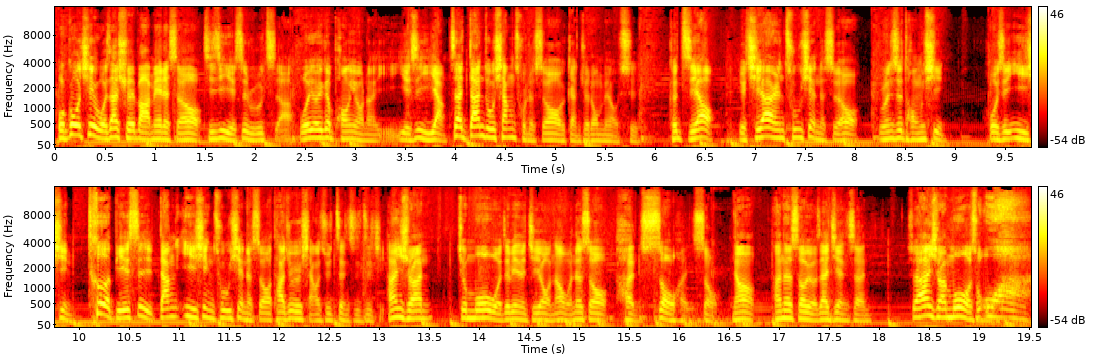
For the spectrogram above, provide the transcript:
我过去我在学把妹的时候，其实也是如此啊。我有一个朋友呢，也是一样，在单独相处的时候感觉都没有事，可只要有其他人出现的时候，无论是同性或是异性，特别是当异性出现的时候，他就会想要去证实自己。他很喜欢就摸我这边的肌肉，然后我那时候很瘦很瘦，然后他那时候有在健身。所以他很喜欢摸我说，哇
